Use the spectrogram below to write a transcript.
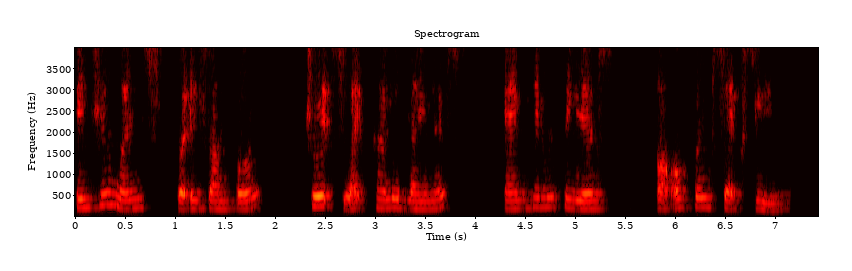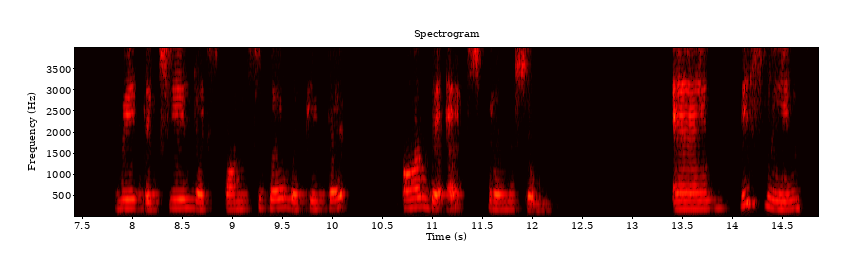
In humans, for example, traits like color blindness and hemophilia are often sex-linked, with the gene responsible located on the X chromosome. And this means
